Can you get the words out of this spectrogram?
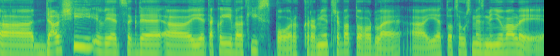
Uh, další věc, kde uh, je takový velký spor, kromě třeba tohodle, uh, je to, co už jsme zmiňovali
